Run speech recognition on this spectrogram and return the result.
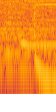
喜。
